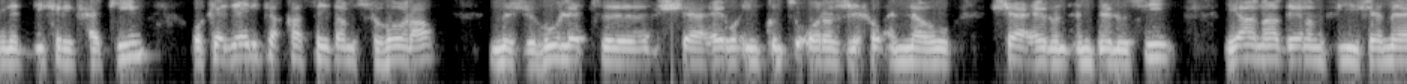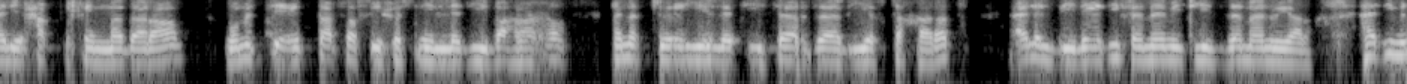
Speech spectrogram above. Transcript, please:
من الذكر الحكيم. وكذلك قصيدة مشهورة مجهولة الشاعر وإن كنت أرجح أنه شاعر أندلسي. يا ناظرا في جمال حقق النظر ومتع الطرف في حسن الذي بهر أنا الثريا التي تازا بي افتخرت. على البلاد فما مثل الزمان يرى. هذه من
